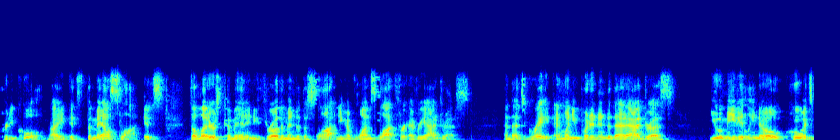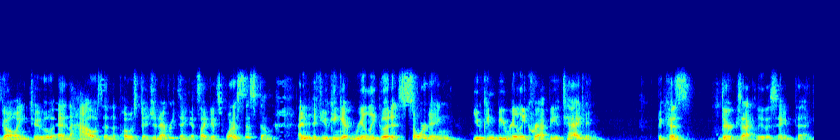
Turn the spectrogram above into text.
pretty cool, right? It's the mail slot. It's the letters come in and you throw them into the slot and you have one slot for every address. And that's great. And when you put it into that address, you immediately know who it's going to and the house and the postage and everything. It's like, it's what a system. And if you can get really good at sorting, you can be really crappy at tagging because they're exactly the same thing.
